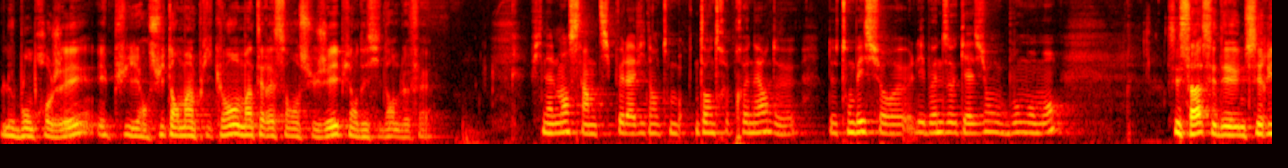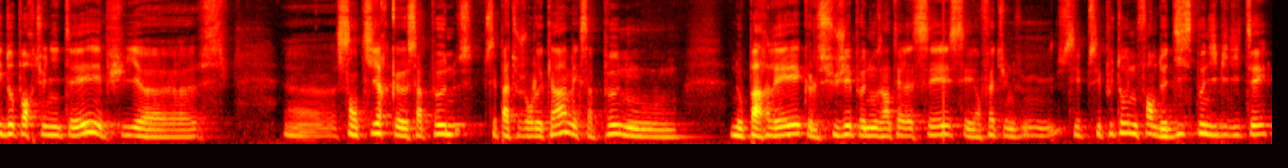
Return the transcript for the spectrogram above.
le bon projet, et puis ensuite en m'impliquant, en m'intéressant au sujet, et puis en décidant de le faire. Finalement, c'est un petit peu la vie d'entre- d'entrepreneur de, de tomber sur euh, les bonnes occasions au bon moment. C'est ça, c'est une série d'opportunités, et puis euh, euh, sentir que ça peut, c'est pas toujours le cas, mais que ça peut nous, nous parler, que le sujet peut nous intéresser. C'est en fait c'est plutôt une forme de disponibilité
